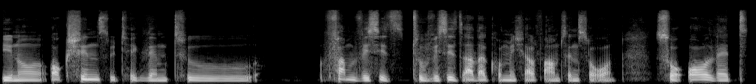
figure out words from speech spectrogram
you know, auctions. We take them to farm visits to visit other commercial farms and so on. So all that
